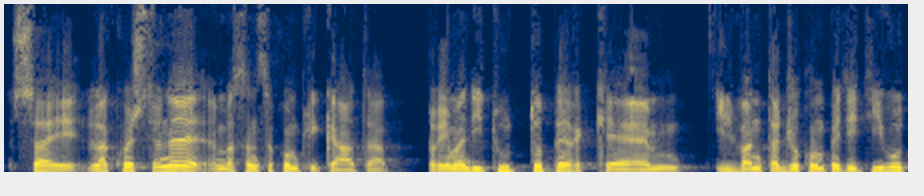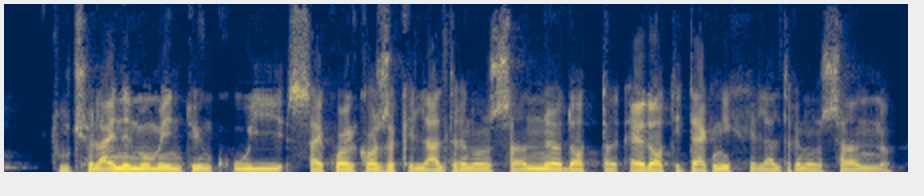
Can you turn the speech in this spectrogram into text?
Sai, la questione è abbastanza complicata. Prima di tutto perché il vantaggio competitivo tu ce l'hai nel momento in cui sai qualcosa che gli altri non sanno e, adotta, e adotti tecniche che gli altri non sanno.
